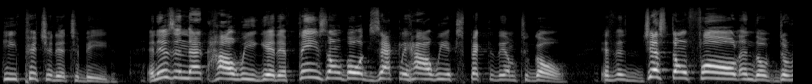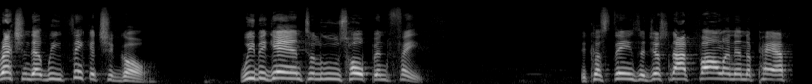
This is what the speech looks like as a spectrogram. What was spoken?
he pictured it to be. And isn't that how we get? If things don't go exactly how we expected them to go, if it just don't fall in the direction that we think it should go, we began to lose hope and faith because things are just not falling in the path.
